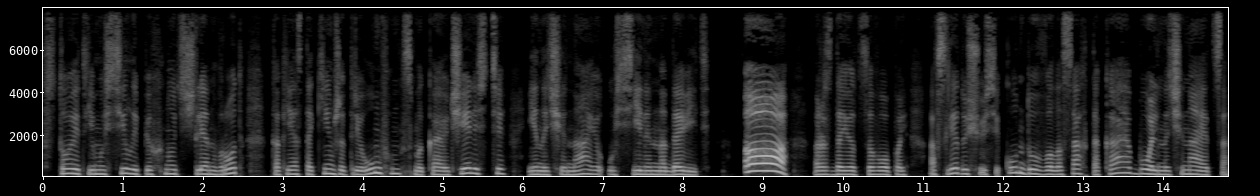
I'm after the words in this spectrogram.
Стоит ему силой пихнуть член в рот, как я с таким же триумфом смыкаю челюсти и начинаю усиленно давить. а, раздается вопль, а в следующую секунду в волосах такая боль начинается,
